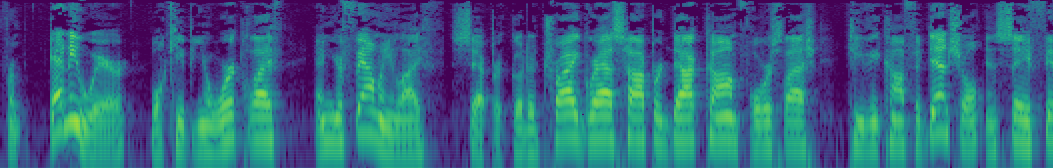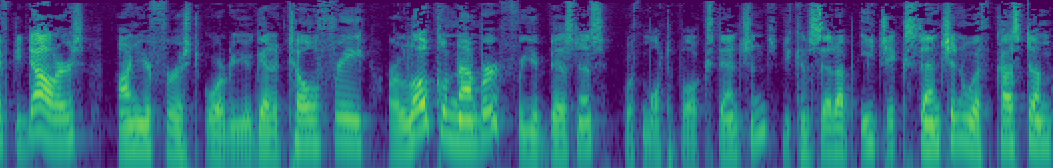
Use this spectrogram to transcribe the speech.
from anywhere while keeping your work life and your family life separate. Go to trygrasshopper.com forward slash TV confidential and save $50 on your first order. You get a toll free or local number for your business with multiple extensions. You can set up each extension with custom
